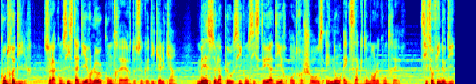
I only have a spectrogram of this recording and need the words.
Contredire. Cela consiste à dire le contraire de ce que dit quelqu'un. Mais cela peut aussi consister à dire autre chose et non exactement le contraire. Si Sophie nous dit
